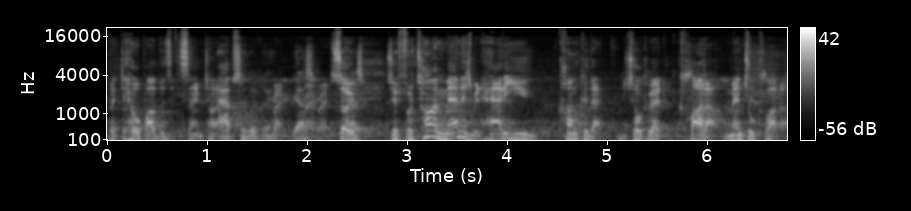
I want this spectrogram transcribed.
but to help others at the same time. Absolutely. Right, Yes. right, right. So, Yes. so for time management, how do you conquer that? You talk about clutter, mental clutter.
